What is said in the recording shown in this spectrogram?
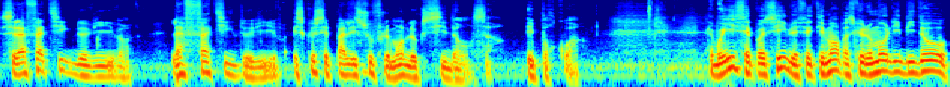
c'est la fatigue de vivre. La fatigue de vivre. Est-ce que c'est pas l'essoufflement de l'Occident, ça? Et pourquoi? Oui, c'est possible, effectivement, parce que le mot libido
